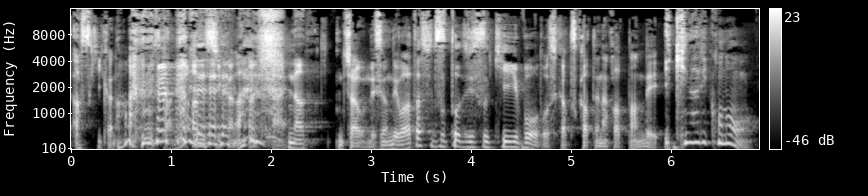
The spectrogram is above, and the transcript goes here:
アスキーかな？アンシーかな、なっちゃうんですよ。で、私ずっと JIS キーボードしか使ってなかったんで、いきなりこの、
